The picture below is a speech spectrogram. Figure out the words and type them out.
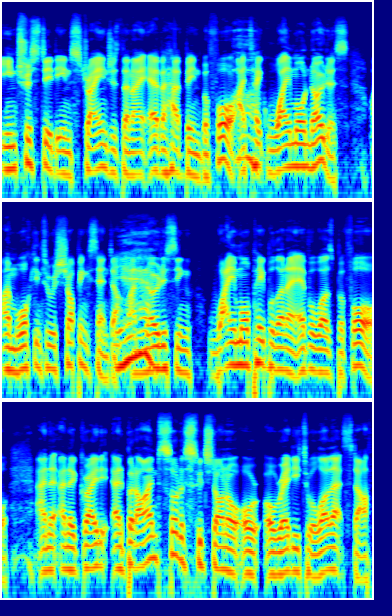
interested in strangers than I ever have been before. I oh. take way more notice. I'm walking through a shopping center. I'm noticing way more people than I ever was before. And, and a great, and, but I'm sort of switched on or, or, already to a lot of that stuff.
